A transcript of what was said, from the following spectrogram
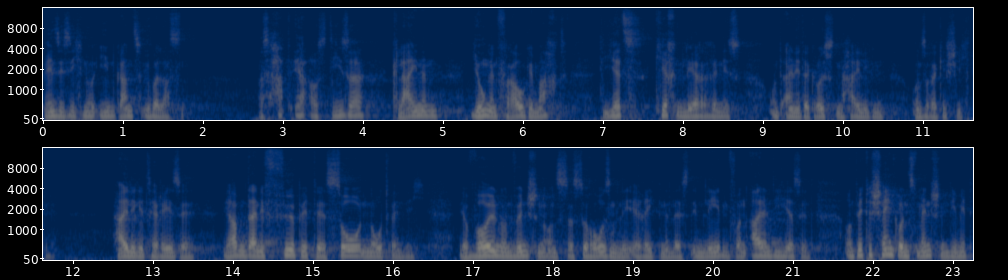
wenn sie sich nur ihm ganz überlassen. Was hat er aus dieser kleinen, jungen Frau gemacht, die jetzt Kirchenlehrerin ist und eine der größten Heiligen unserer Geschichte? Heilige Therese, wir haben deine Fürbitte so notwendig. Wir wollen und wünschen uns, dass du Rosen regnen lässt im Leben von allen, die hier sind. Und bitte schenke uns Menschen, die, mit,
